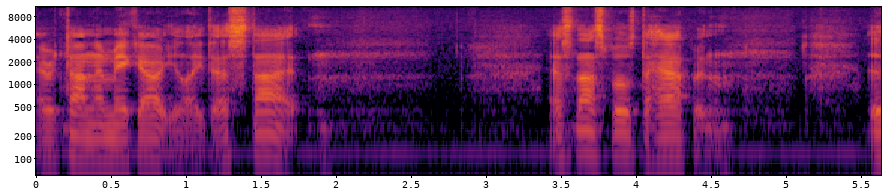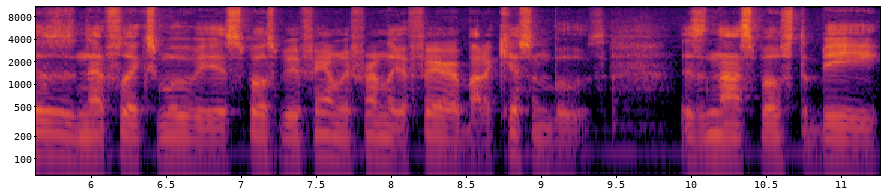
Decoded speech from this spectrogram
Every time they make out you're like that's not that's not supposed to happen. This is a Netflix movie. It's supposed to be a family friendly affair about a kissing booth. This is not supposed to be,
